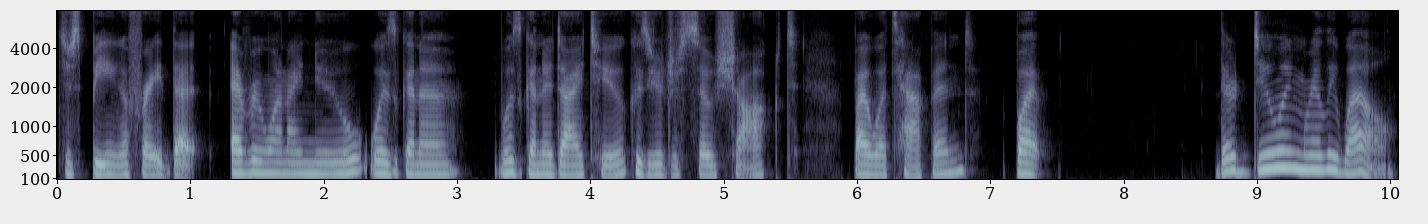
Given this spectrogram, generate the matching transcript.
just being afraid that everyone I knew was going to was going to die too because you're just so shocked by what's happened. But they're doing really well.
